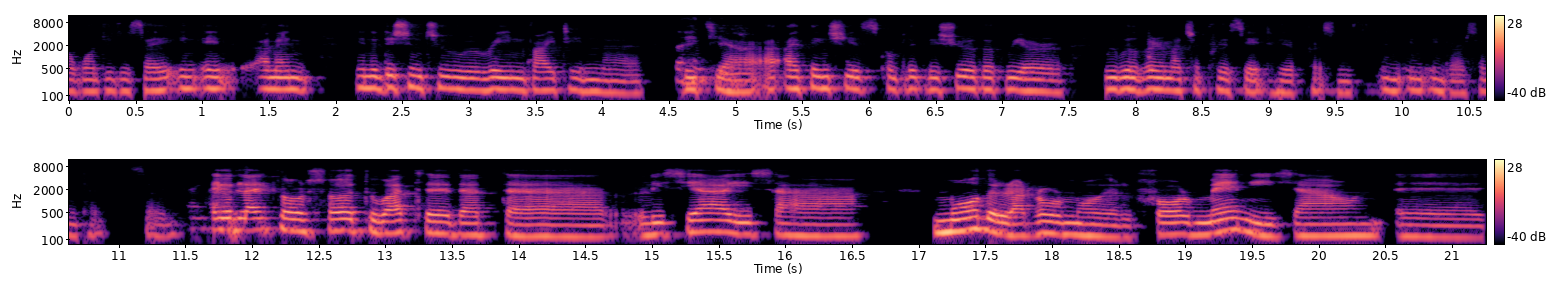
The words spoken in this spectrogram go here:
I wanted to say. In, in, I mean, in addition to re-inviting uh, Licia, I, I, think she is completely sure that we are we will very much appreciate her presence in, in, in our center. So I would like also to add uh, that uh, Licia is a model, a role model for many young uh,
